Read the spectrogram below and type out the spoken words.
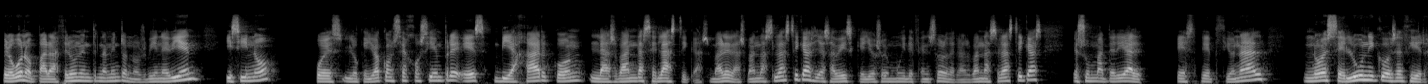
pero bueno, para hacer un entrenamiento nos viene bien y si no, pues lo que yo aconsejo siempre es viajar con las bandas elásticas, ¿vale? Las bandas elásticas, ya sabéis que yo soy muy defensor de las bandas elásticas, es un material excepcional, no es el único, es decir,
